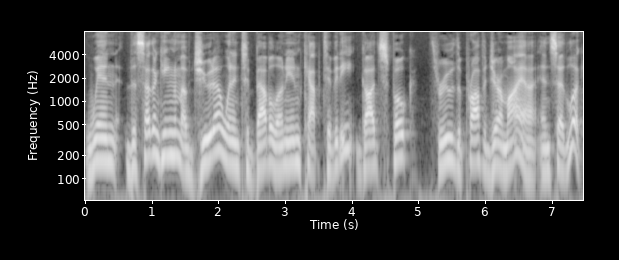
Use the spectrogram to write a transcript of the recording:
when the southern kingdom of Judah went into Babylonian captivity, God spoke through the prophet Jeremiah and said, Look,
